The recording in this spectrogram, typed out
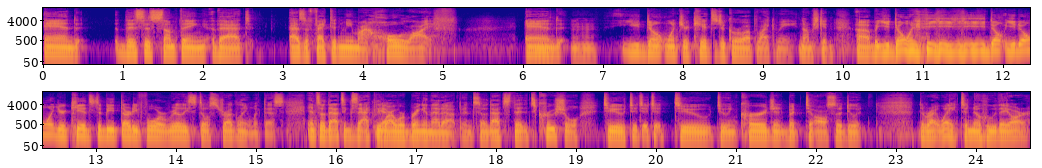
and this is something that has affected me my whole life, and mm-hmm you don't want your kids to grow up like me. No, I'm just kidding. Uh, but you don't want you, you, don't you don't want your kids to be 34 really still struggling with this. And so that's exactly yeah. why we're bringing that up. And so that's that it's crucial to to to to to encourage it, but to also do it the right way to know who they are.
